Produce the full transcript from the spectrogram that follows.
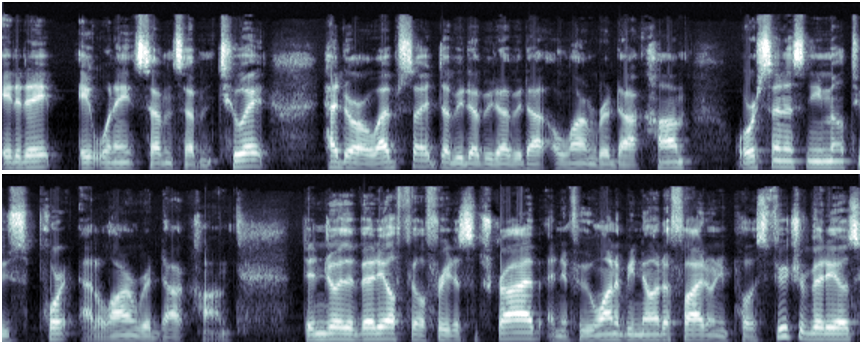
888-818-7728. Head to our website, www.alarmgrid.com, or send us an email to support at alarmgrid.com. If you enjoy the video, feel free to subscribe, and if you want to be notified when we post future videos,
